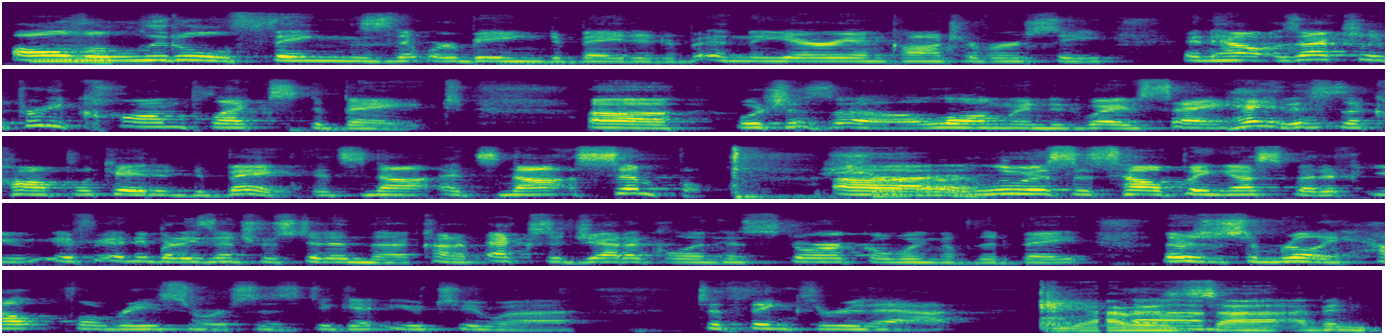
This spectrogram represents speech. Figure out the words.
all mm. the hmm. little things that were being debated in the Arian controversy and how it was actually a pretty complex debate uh, which is a long-winded way of saying, "Hey, this is a complicated debate. It's not. It's not simple." Uh, sure. Uh, Louis is helping us, but if you, if anybody's interested in the kind of exegetical and historical wing of the debate, those are some really helpful resources to get you to uh, to think through that. Yeah, I was. Um, uh, I've been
